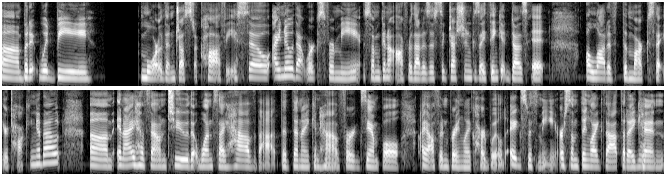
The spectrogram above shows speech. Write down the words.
uh, but it would be more than just a coffee. So I know that works for me. So I'm going to offer that as a suggestion because I think it does hit a lot of the marks that you're talking about. Um, and I have found too that once I have that, that then I can have, for example, I often bring like hard boiled eggs with me or something like that that I mm-hmm. can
